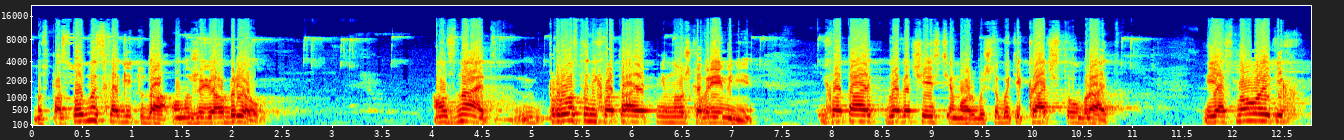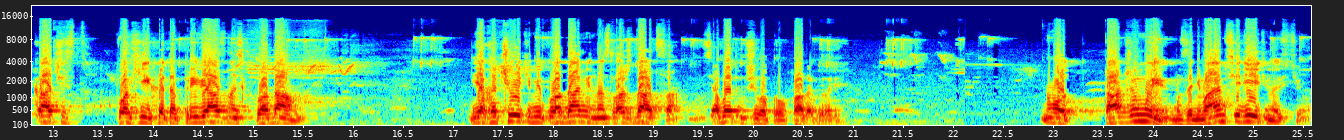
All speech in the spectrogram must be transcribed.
но способность входить туда он уже ее обрел. Он знает, просто не хватает немножко времени, не хватает благочестия, может быть, чтобы эти качества убрать. И основа этих качеств плохих – это привязанность к плодам. Я хочу этими плодами наслаждаться. Об этом Шила Прабхупада говорит. Вот. Также мы, мы занимаемся деятельностью.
